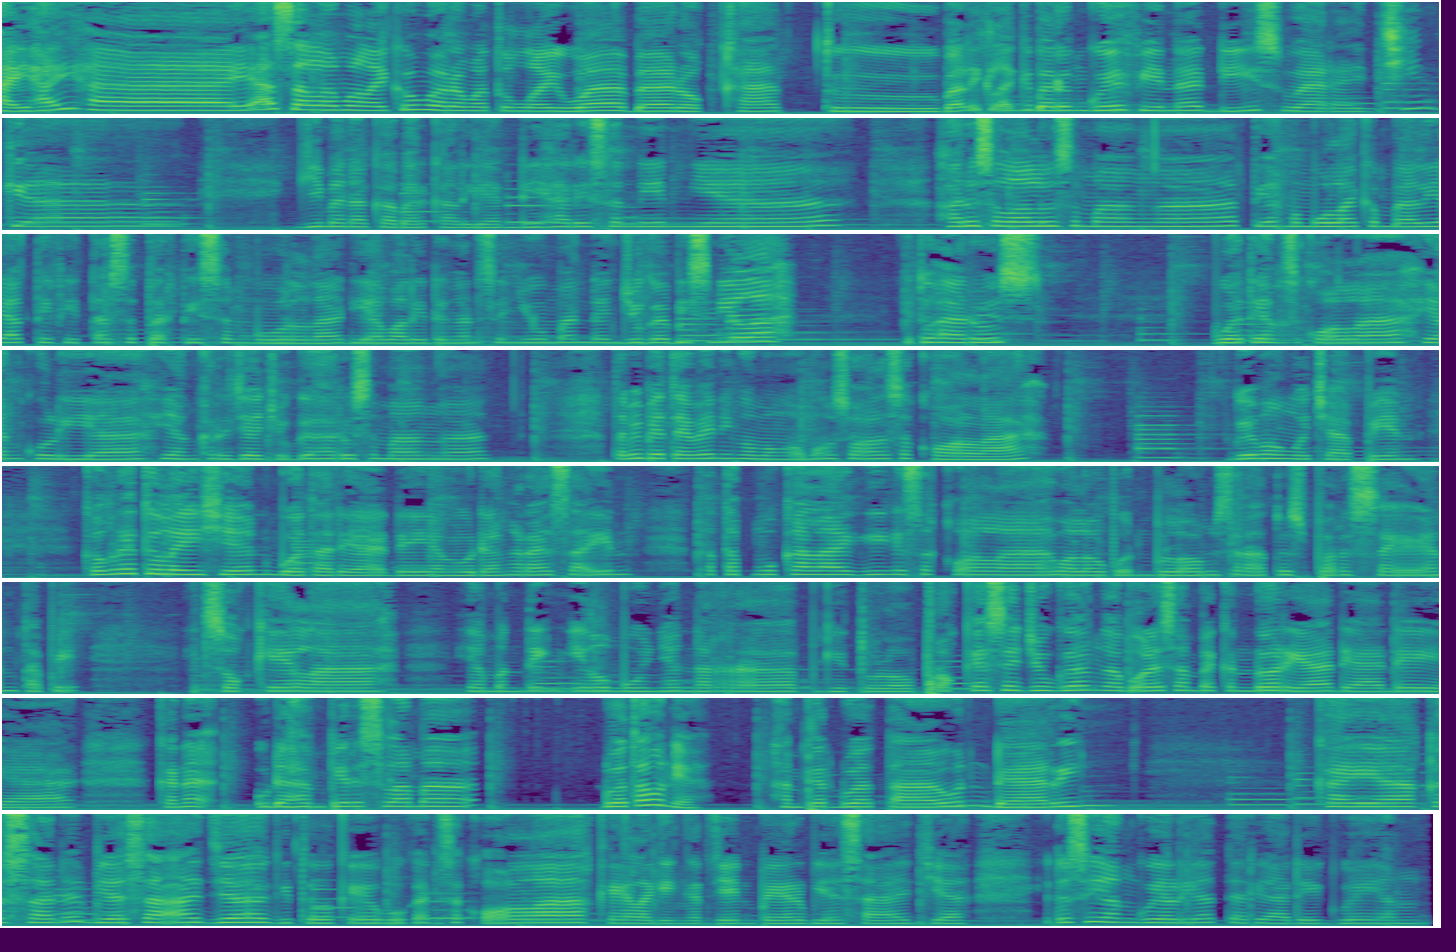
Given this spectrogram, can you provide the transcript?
Hai hai hai. Assalamualaikum warahmatullahi wabarakatuh. Balik lagi bareng gue Vina di Suara Jingga. Gimana kabar kalian di hari Seninnya? Harus selalu semangat ya memulai kembali aktivitas seperti semula Diawali dengan senyuman dan juga bismillah. Itu harus. Buat yang sekolah, yang kuliah, yang kerja juga harus semangat. Tapi BTW nih ngomong-ngomong soal sekolah Gue mau ngucapin Congratulations buat adik-adik yang udah ngerasain tetap muka lagi ke sekolah walaupun belum 100% tapi it's okay lah. Yang penting ilmunya nerep gitu loh. Prokesnya juga nggak boleh sampai kendor ya adik-adik ya. Karena udah hampir selama 2 tahun ya? Hampir 2 tahun daring. Kayak ke sana biasa aja gitu loh. Kayak bukan sekolah kayak lagi ngerjain PR biasa aja. Itu sih yang gue lihat dari adik gue yang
